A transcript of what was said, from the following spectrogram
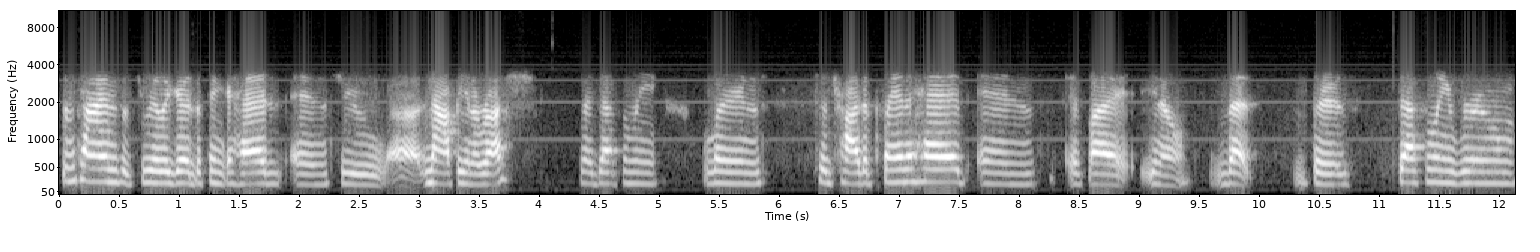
sometimes it's really good to think ahead and to uh, not be in a rush. So I definitely learned to try to plan ahead, and if I, you know, that there's definitely room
